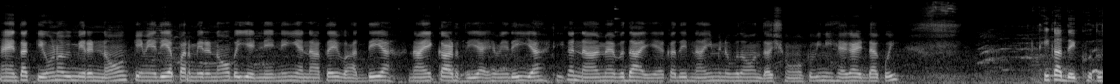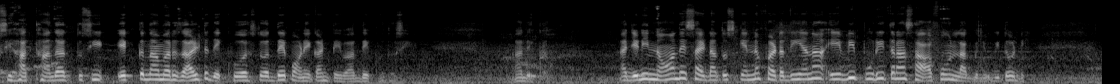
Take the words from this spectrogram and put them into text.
ਐਂ ਤਾਂ ਕਿਉਂ ਨਾ ਵੀ ਮੇਰੇ ਨੌ ਕਿਵੇਂ ਦੇ ਆ, ਪਰ ਮੇਰੇ ਨੌ ਬਈ ਇੰਨੇ ਨਹੀਂ ਆ, ਨਾ ਤਾਂ ਇਹ ਵੱਧਦੇ ਆ, ਨਾ ਇਹ ਘਟਦੇ ਆ, ਐਵੇਂ ਦੇ ਹੀ ਆ, ਠੀਕ ਆ? ਨਾ ਮੈਂ ਵਧਾਏ ਆ, ਕਦੇ ਨਾ ਹੀ ਮੈਨੂੰ ਵਧਾਉਣ ਦਾ ਸ਼ੌਂਕ ਵੀ ਨਹੀਂ ਹੈਗਾ ਐਡਾ ਕੋਈ। ਠੀਕ ਆ, ਦੇਖੋ ਤੁਸੀਂ ਹੱਥਾਂ ਦਾ, ਤੁਸੀਂ ਇੱਕਦਮ ਰਿਜ਼ਲਟ ਦੇਖੋ, ਉਸ ਤੋਂ ਅੱਧੇ ਪੌਣੇ ਘੰਟੇ ਬਾਅਦ ਦੇਖੋ ਤੁਸੀਂ। ਆ ਦੇਖੋ। ਆ ਜਿਹੜੀ ਨੌਂ ਦੇ ਸਾਈਡਾਂ ਤੋਂ ਸਕਿਨ ਫਟਦੀ ਆ ਨਾ, ਇਹ ਵੀ ਪੂਰੀ ਤਰ੍ਹਾਂ ਸਾਫ਼ ਹੋਣ ਲੱਗ ਜੂਗੀ ਤੁਹਾਡੀ।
